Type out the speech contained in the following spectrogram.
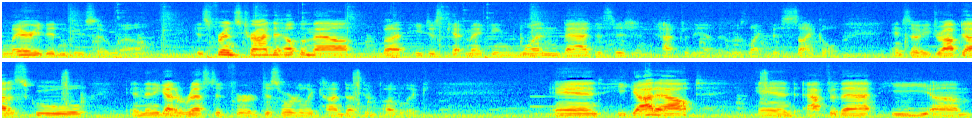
Larry didn't do so well. His friends tried to help him out, but he just kept making one bad decision after the other. It was like this cycle. And so he dropped out of school and then he got arrested for disorderly conduct in public. And he got out, and after that, he um,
